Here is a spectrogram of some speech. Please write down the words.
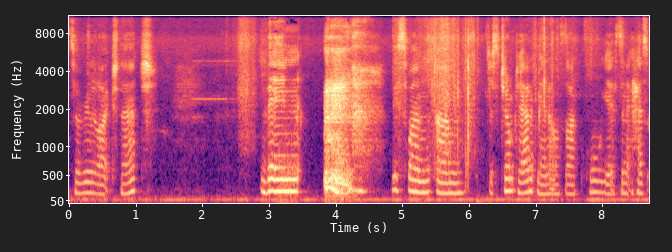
So I really liked that. Then this one um, just jumped out at me and I was like, oh yes, and it has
